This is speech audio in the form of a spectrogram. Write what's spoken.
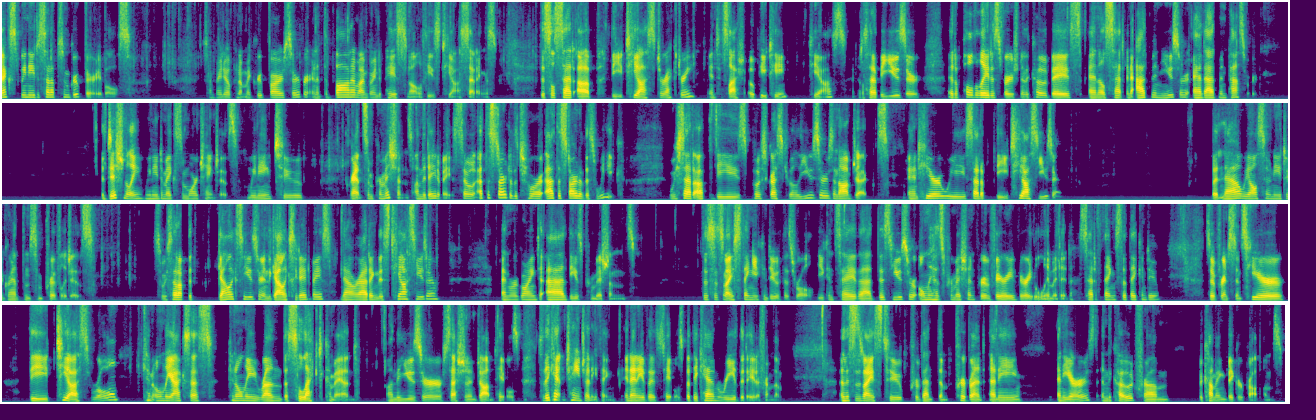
Next, we need to set up some group variables. So I'm going to open up my group var server, and at the bottom, I'm going to paste in all of these TIaaS settings. This will set up the TIaaS directory into slash opt TIaaS. It'll set up a user, it'll pull the latest version of the code base, and it'll set an admin user and admin password. Additionally, we need to make some more changes. We need to grant some permissions on the database. So at the start of the tour, at the start of this week, we set up these PostgreSQL users and objects. And here we set up the TIaaS user. But now we also need to grant them some privileges. So we set up the Galaxy user in the Galaxy database. Now we're adding this TIaaS user, and we're going to add these permissions. This is a nice thing you can do with this role. You can say that this user only has permission for a very, very limited set of things that they can do. So for instance, here, the TIaaS role can only access, can only run the select command on the user session and job tables. So they can't change anything in any of those tables, but they can read the data from them. And this is nice to prevent them, prevent any, any errors in the code from becoming bigger problems.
